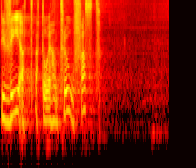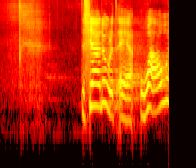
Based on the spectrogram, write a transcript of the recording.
Vi vet att då är han trofast. Det fjärde ordet är wow.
